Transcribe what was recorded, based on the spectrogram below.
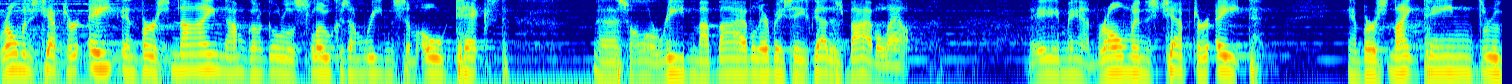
Romans chapter 8 and verse 9. I'm going to go a little slow because I'm reading some old text. Uh, so I'm going to read my Bible. Everybody say he's got his Bible out. Amen. Romans chapter 8 and verse 19 through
